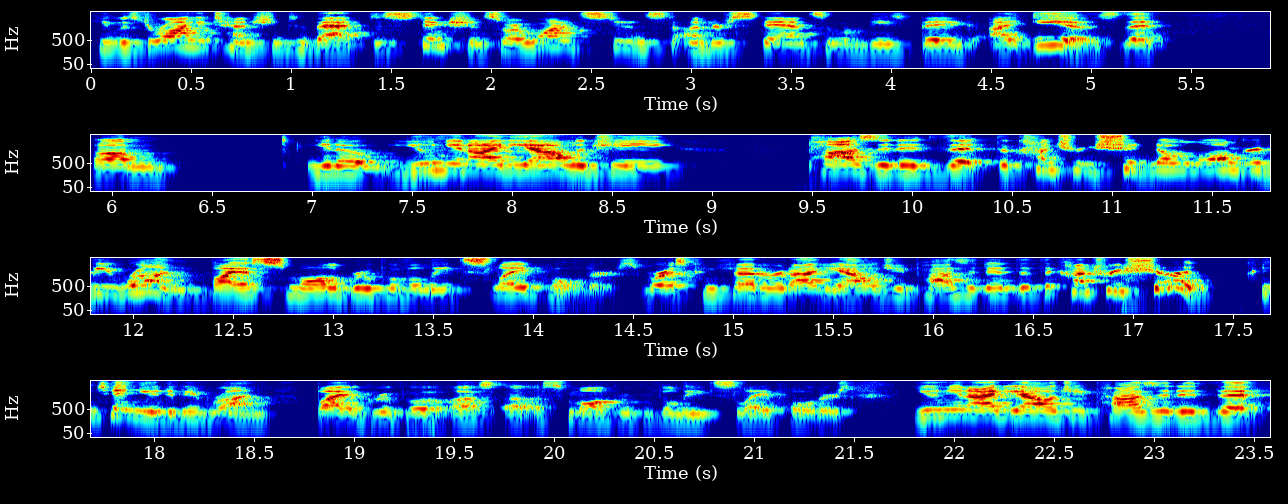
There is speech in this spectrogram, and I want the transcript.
he was drawing attention to that distinction. So I wanted students to understand some of these big ideas that um, you know, union ideology posited that the country should no longer be run by a small group of elite slaveholders, whereas Confederate ideology posited that the country should continue to be run by a group of a, a small group of elite slaveholders. Union ideology posited that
